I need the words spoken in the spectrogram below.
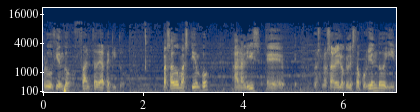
produciendo falta de apetito. Pasado más tiempo, Annalise eh, pues no sabe lo que le está ocurriendo y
